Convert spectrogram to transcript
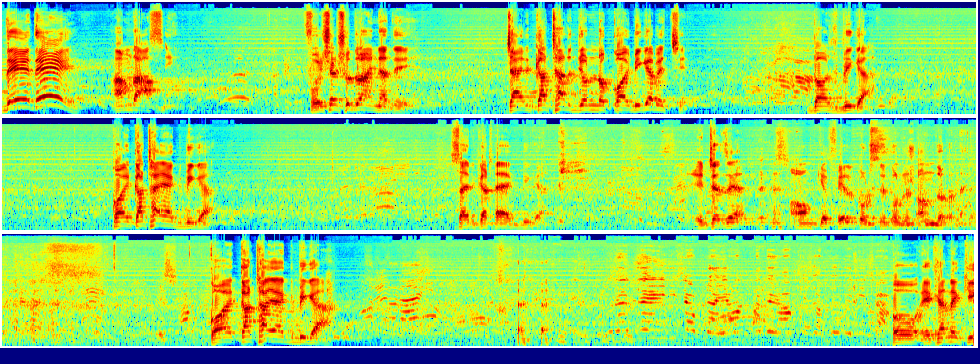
দে দে, আমরা আসি পয়সা শুধু আয়না দে চার কাঠার জন্য কয় বিঘা বেচছে দশ বিঘা। কয় কাঠা এক বিঘা? চার কাঠা এক বিঘা। এটা যে অঙ্কে ফেল করছে, কোনো সন্দেহ নেই। কয় কাঠা এক বিঘা? ও, এখানে কি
